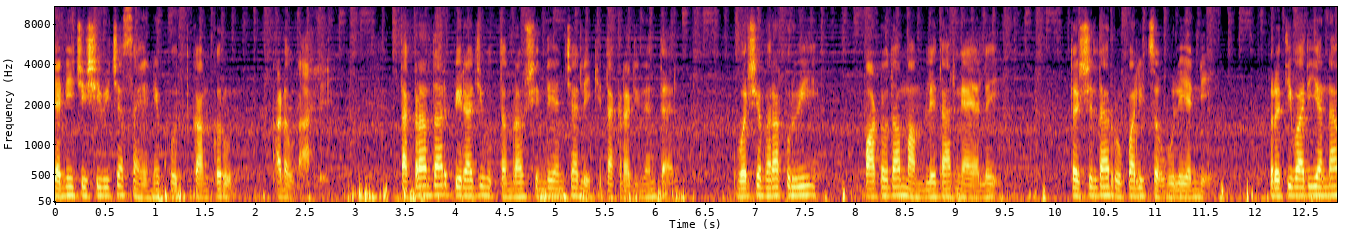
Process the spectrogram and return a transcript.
यांनी जेशीबीच्या सहाय्याने खोदकाम करून अडवलं आहे. तक्रारदार पिराजी उत्तमराव शिंदे यांच्या लेखी तक्रारीनंतर वर्षभरापूर्वी पाटोदा मामलेदार न्यायालय तहसीलदार रुपाली चौगुले यांनी प्रतिवादी यांना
